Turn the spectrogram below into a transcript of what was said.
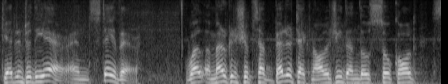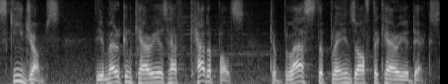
get into the air and stay there. Well, American ships have better technology than those so called ski jumps. The American carriers have catapults to blast the planes off the carrier decks.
